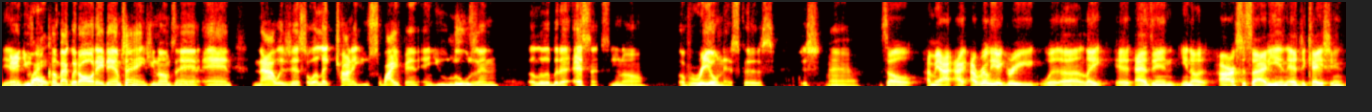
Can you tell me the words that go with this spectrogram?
Yeah. And you right. gonna come back with all they damn change. You know what I'm saying? Yeah. And now it's just so electronic, you swiping and you losing a little bit of essence, you know, of realness. Cause it's man. So I mean, I I really agree with uh like as in, you know, our society and education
